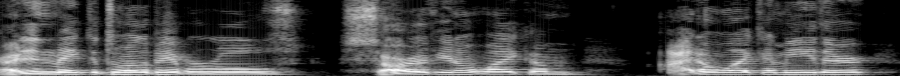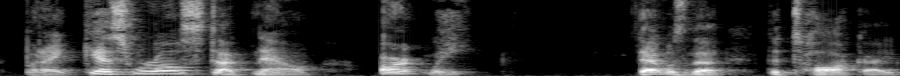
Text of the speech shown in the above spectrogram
I didn't make the toilet paper rules. Sorry if you don't like them. I don't like them either. But I guess we're all stuck now, aren't we? That was the, the talk I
